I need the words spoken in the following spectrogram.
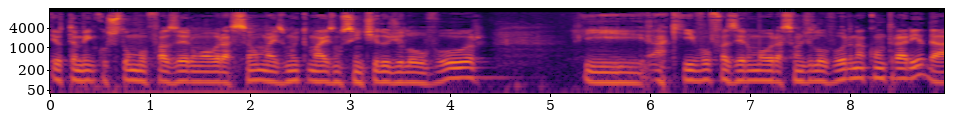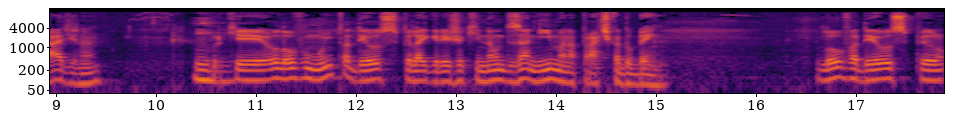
eu também costumo fazer uma oração, mas muito mais no sentido de louvor. E aqui vou fazer uma oração de louvor na contrariedade, né? Uhum. Porque eu louvo muito a Deus pela igreja que não desanima na prática do bem. Louvo a Deus por,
